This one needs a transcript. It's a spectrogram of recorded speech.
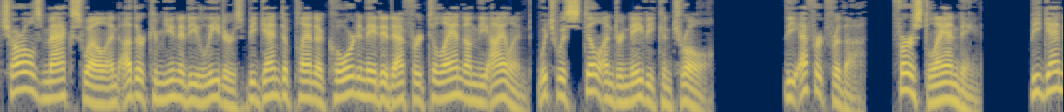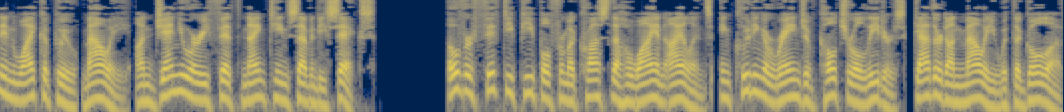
Charles Maxwell and other community leaders began to plan a coordinated effort to land on the island, which was still under Navy control. The effort for the first landing began in Waikapu Maui on January 5, 1976. Over 50 people from across the Hawaiian Islands, including a range of cultural leaders, gathered on Maui with the goal of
